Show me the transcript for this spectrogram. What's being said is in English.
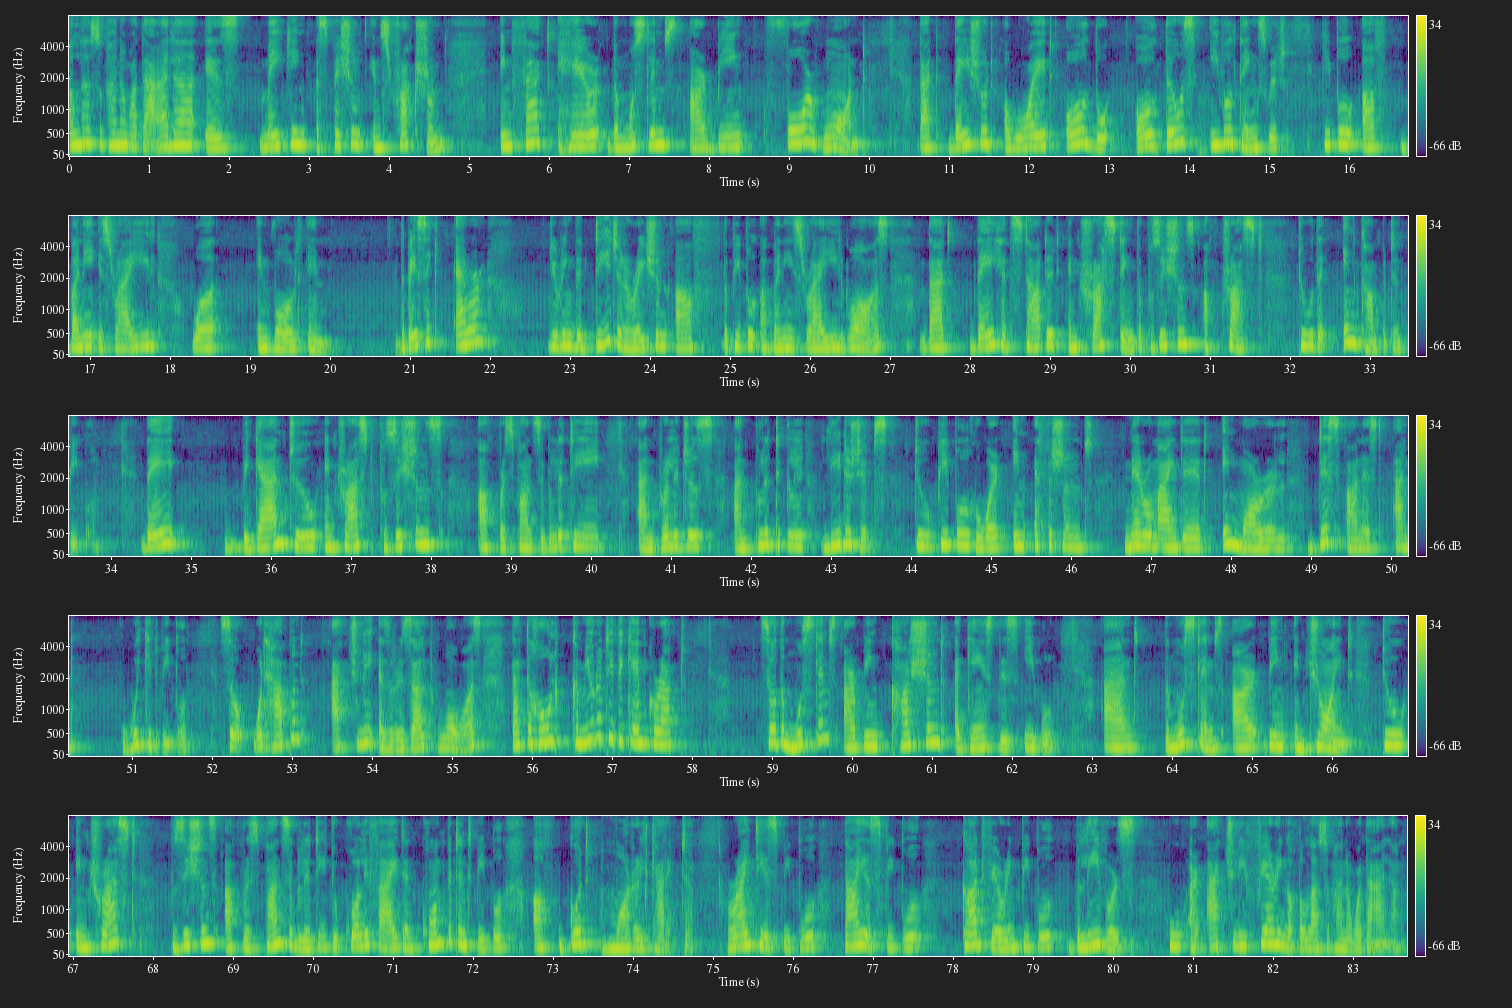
Allah subhanahu wa ta'ala is making a special instruction. In fact, here the Muslims are being forewarned that they should avoid all, tho- all those evil things which people of Bani Israel were involved in. The basic error during the degeneration of the people of Bani Israel was that they had started entrusting the positions of trust to the incompetent people. They began to entrust positions of responsibility and religious and political leaderships to people who were inefficient, narrow minded, immoral, dishonest, and wicked people. So, what happened actually as a result was that the whole community became corrupt. So, the Muslims are being cautioned against this evil, and the Muslims are being enjoined to entrust positions of responsibility to qualified and competent people of good moral character, righteous people, pious people, God fearing people, believers who are actually fearing of Allah subhanahu wa ta'ala.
